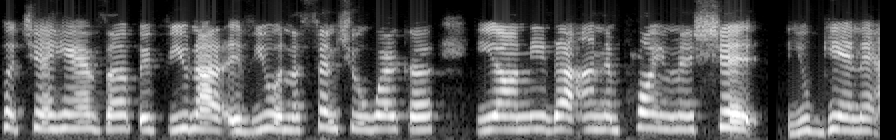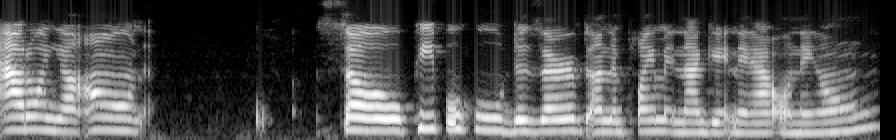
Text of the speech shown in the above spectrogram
put your hands up. If you not if you an essential worker you don't need that unemployment shit. You getting it out on your own. So people who deserved unemployment not getting it out on their own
